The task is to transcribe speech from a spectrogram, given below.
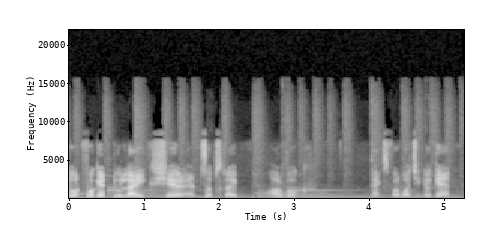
don't forget to like share and subscribe our work. Thanks for watching again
